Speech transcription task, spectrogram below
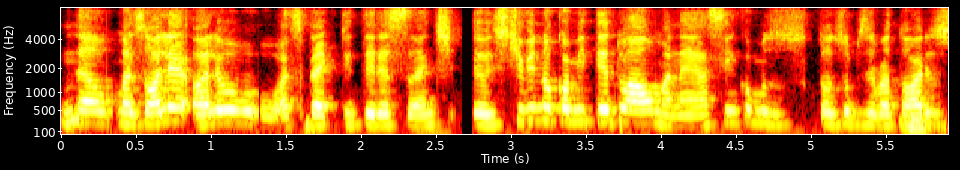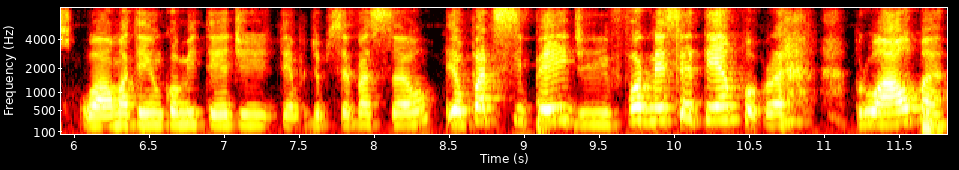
Não, mas olha, olha o aspecto interessante. Eu estive no comitê do ALMA, né? Assim como os, todos os observatórios, o ALMA tem um comitê de tempo de observação. Eu participei de fornecer tempo para o ALMA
